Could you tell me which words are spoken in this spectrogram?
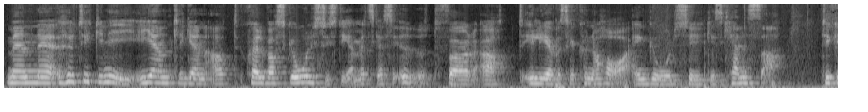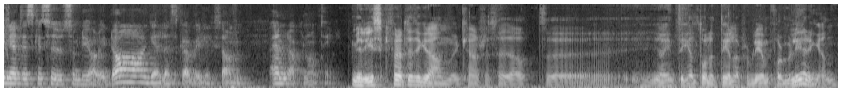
Men eh, hur tycker ni egentligen att själva skolsystemet ska se ut för att elever ska kunna ha en god psykisk hälsa? Tycker ni att det ska se ut som det gör idag eller ska vi liksom ändra på någonting? Med risk för att lite grann kanske säga att eh, jag inte helt och hållet delar problemformuleringen.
